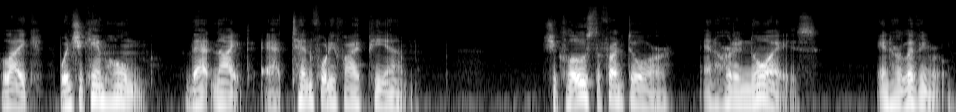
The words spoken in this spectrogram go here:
like when she came home that night at 10:45 p.m. She closed the front door and heard a noise in her living room.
